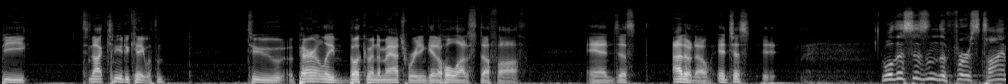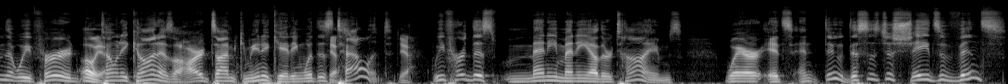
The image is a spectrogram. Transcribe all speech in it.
be to not communicate with him, to apparently book him in a match where he can get a whole lot of stuff off, and just I don't know. It just it, Well, this isn't the first time that we've heard Oh, yeah. Tony Khan has a hard time communicating with his Yes. talent. Yeah. We've heard this many, many other times where it's, and dude, this is just shades of Vince.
